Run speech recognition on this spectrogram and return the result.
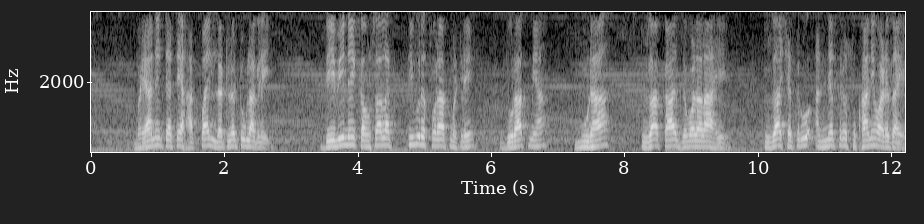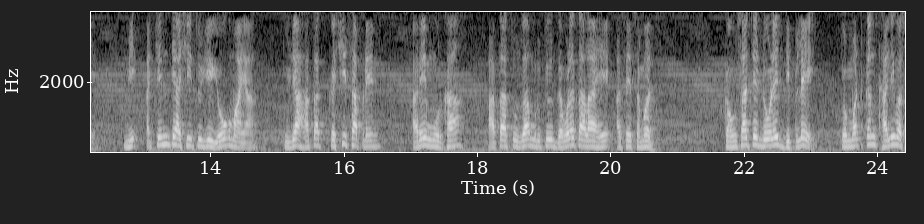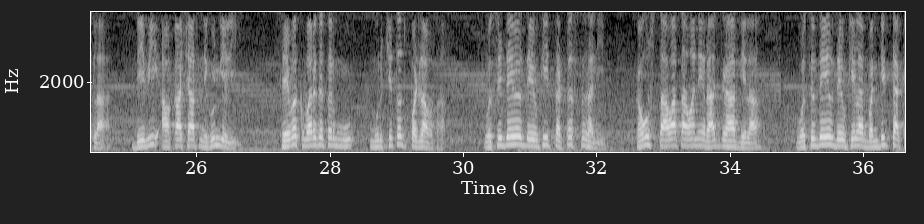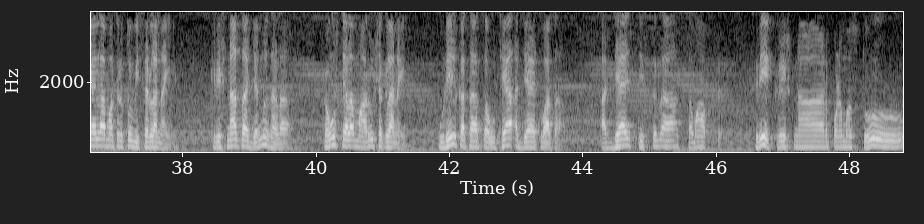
भयाने त्याचे हातपाय लटलटू लागले. देवीने कंसाला तीव्र स्वरात म्हटले दुरात्म्या मुढा तुझा काळ जवळ आला आहे. तुझा शत्रू अन्यत्र सुखाने वाढत आहे. मी अचिंत्य अशी तुझी योगमाया तुझ्या हातात कशी सापडेन? अरे मूर्खा आता तुझा मृत्यू जवळच आला आहे असे समज. कंसाचे डोळे दिपले तो मटकन खाली बसला. देवी आकाशात निघून गेली. सेवक वर्ग तर मू मूर्छितच पडला होता. वसुदेव देवकी तटस्थ झाली. कंस तावातावाने राजगृहात गेला. वसुदेव देवकीला बंदीत टाकायला मात्र तो विसरला नाही. कृष्णाचा जन्म झाला. कंस त्याला मारू शकला नाही. पुढील कथा चौथ्या अध्यायात वाचा. अध्याय तिसरा समाप्त. श्रीकृष्णार्पणमस्तू.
